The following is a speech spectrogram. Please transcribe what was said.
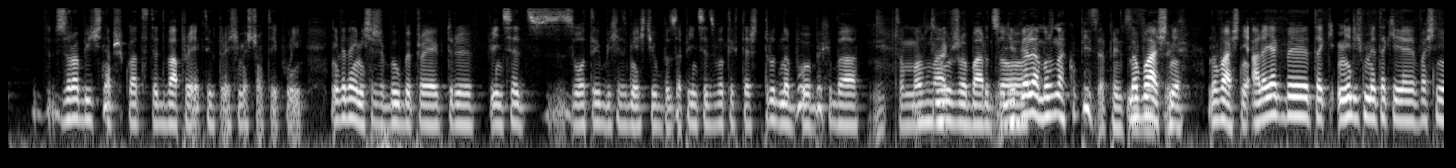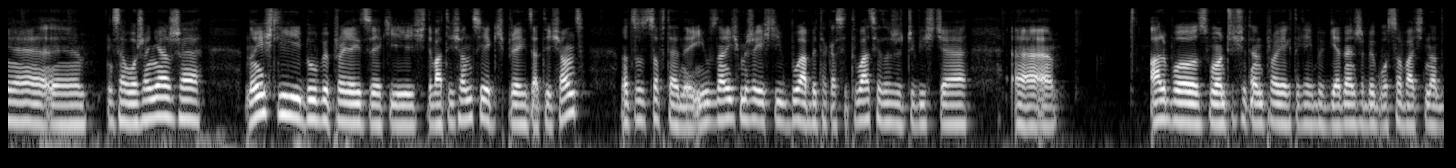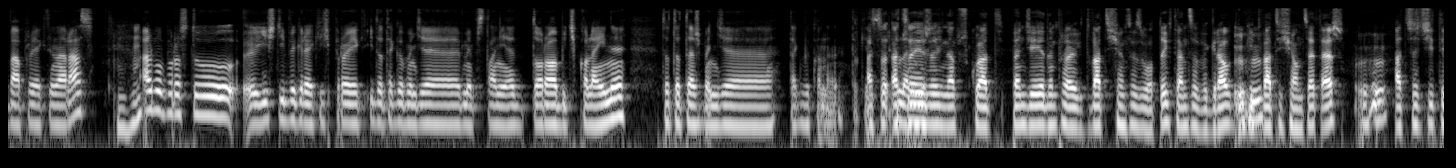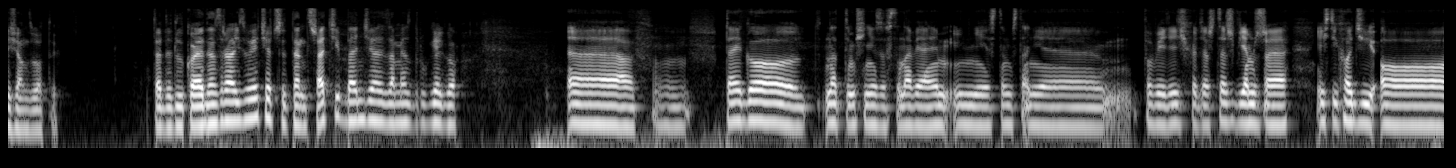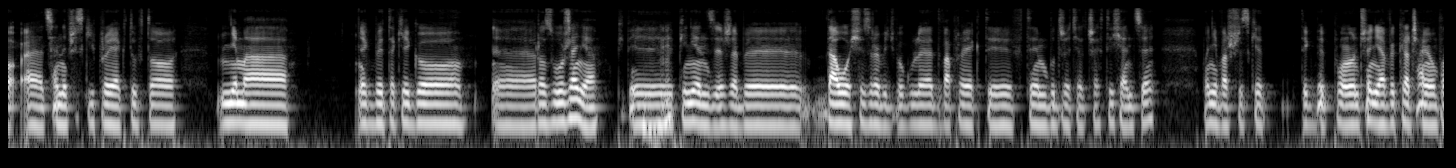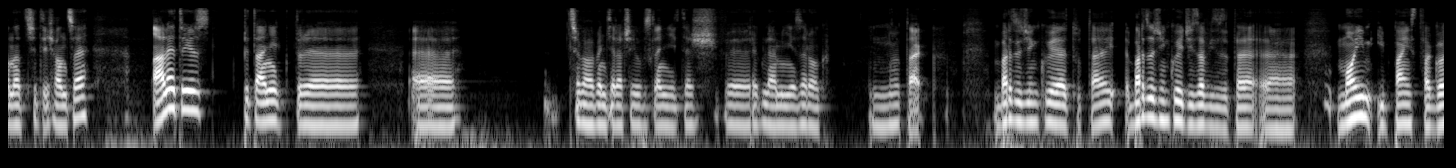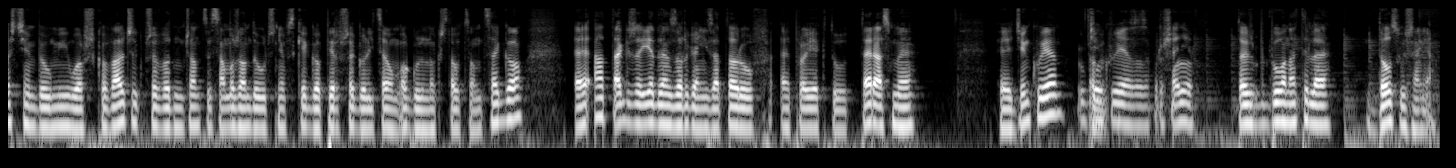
zrobić na przykład te dwa projekty, które się mieszczą w tej puli. Nie wydaje mi się, że byłby projekt, który w 500 zł by się zmieścił, bo za 500 zł też trudno byłoby chyba To można, dużo bardzo... niewiele można kupić za 500 No właśnie, no właśnie, ale jakby tak, mieliśmy takie właśnie e, założenia, że no jeśli byłby projekt za jakieś 2000, jakiś projekt za 1000, no to co wtedy? I uznaliśmy, że jeśli byłaby taka sytuacja, to rzeczywiście e, albo złączy się ten projekt tak jakby w jeden, żeby głosować na dwa projekty na raz, Mhm. albo po prostu e, jeśli wygra jakiś projekt i do tego będziemy w stanie dorobić kolejny, to to też będzie tak wykonane. Tak A co, a co jeżeli na przykład będzie jeden projekt 2000 zł, ten co wygrał, drugi Mhm. 2000 też, Mhm. a trzeci 1000 zł? Wtedy tylko jeden zrealizujecie, czy ten trzeci będzie zamiast drugiego? E, tego nad tym się nie zastanawiałem i nie jestem w stanie powiedzieć, chociaż też wiem, że jeśli chodzi o e, ceny wszystkich projektów, to nie ma jakby takiego e, rozłożenia Mhm. pieniędzy, żeby dało się zrobić w ogóle dwa projekty w tym budżecie 3000, ponieważ wszystkie jakby połączenia wykraczają ponad 3000, ale to jest pytanie, które e, trzeba będzie raczej uwzględnić też w regulaminie za rok. No tak. Bardzo dziękuję tutaj. Bardzo dziękuję Ci za wizytę. E, Moim i Państwa gościem był Miłosz Kowalczyk, przewodniczący samorządu uczniowskiego pierwszego liceum ogólnokształcącego, e, a także jeden z organizatorów e, projektu Teraz My. Dziękuję. Dziękuję za zaproszenie. To już by było na tyle. Do usłyszenia.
